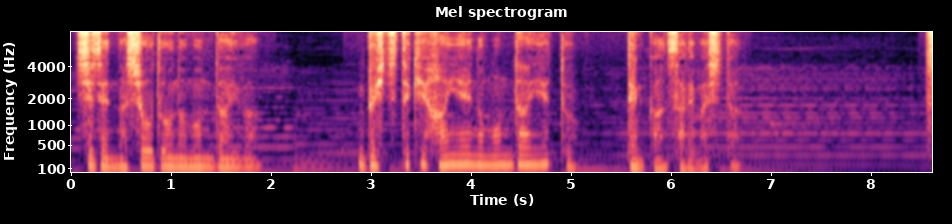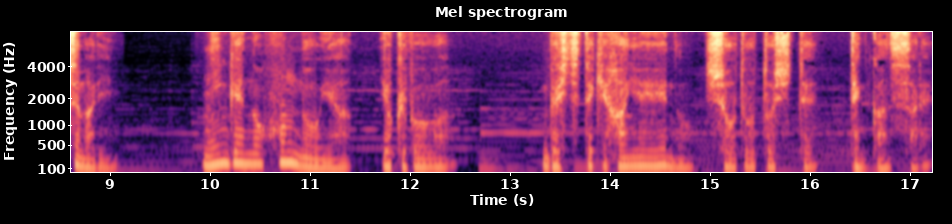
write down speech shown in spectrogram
自然な衝動の問題は物質的繁栄の問題へと転換されました。つまり人間の本能や欲望は物質的繁栄への衝動として転換され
